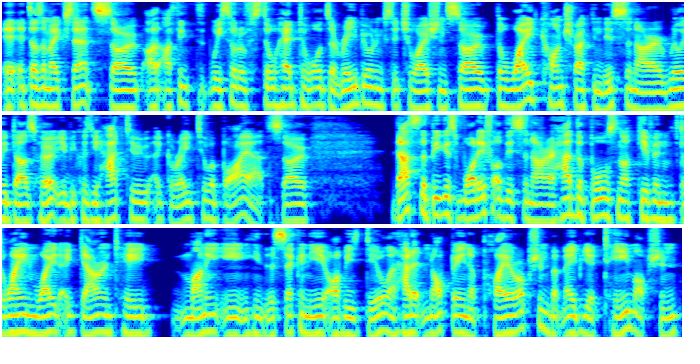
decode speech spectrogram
it, it doesn't make sense. So I, I think we sort of still head towards a rebuilding situation. So the Wade contract in this scenario really does hurt you because you had to agree to a buyout. So that's the biggest what if of this scenario. Had the Bulls not given Dwyane Wade a guaranteed money in the second year of his deal and had it not been a player option but maybe a team option,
